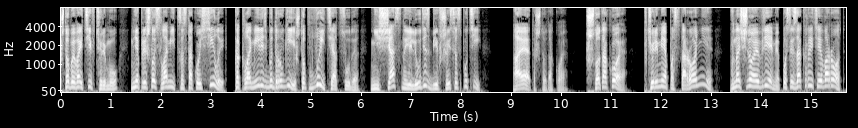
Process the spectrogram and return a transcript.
Чтобы войти в тюрьму, мне пришлось ломиться с такой силой, как ломились бы другие, чтобы выйти отсюда, несчастные люди, сбившиеся с пути. А это что такое? Что такое? В тюрьме посторонние? В ночное время, после закрытия ворот?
